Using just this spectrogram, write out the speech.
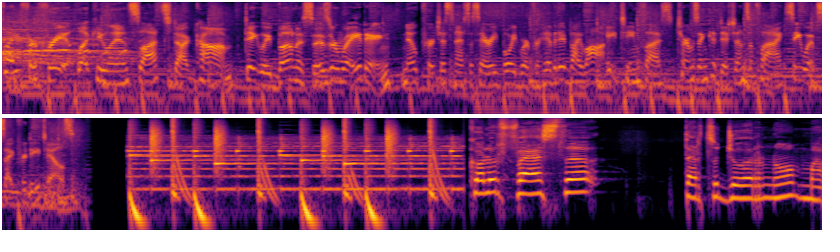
Play for free at LuckyLandSlots.com. Daily bonuses are waiting. No purchase necessary. Void where prohibited by law. 18 plus. Terms and conditions apply. See website for details. Color Fest, terzo giorno, ma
